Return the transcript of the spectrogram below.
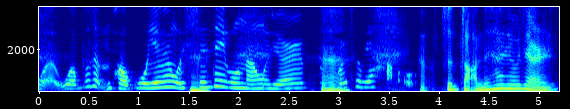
我我不怎么跑步，因为我心肺功能我觉得不是特别好。这长得还有点，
